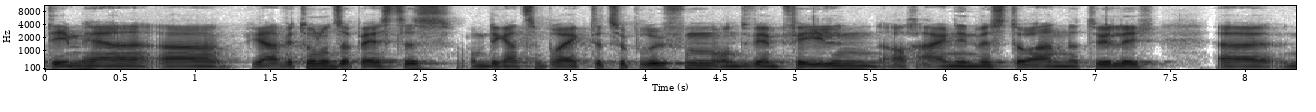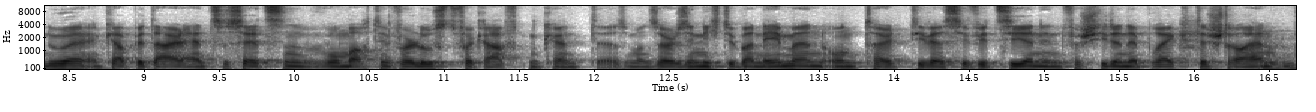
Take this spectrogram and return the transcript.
dem her, äh, ja, wir tun unser Bestes, um die ganzen Projekte zu prüfen und wir empfehlen auch allen Investoren natürlich, nur ein Kapital einzusetzen, wo man auch den Verlust verkraften könnte. Also man soll sie nicht übernehmen und halt diversifizieren, in verschiedene Projekte streuen. Mhm.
